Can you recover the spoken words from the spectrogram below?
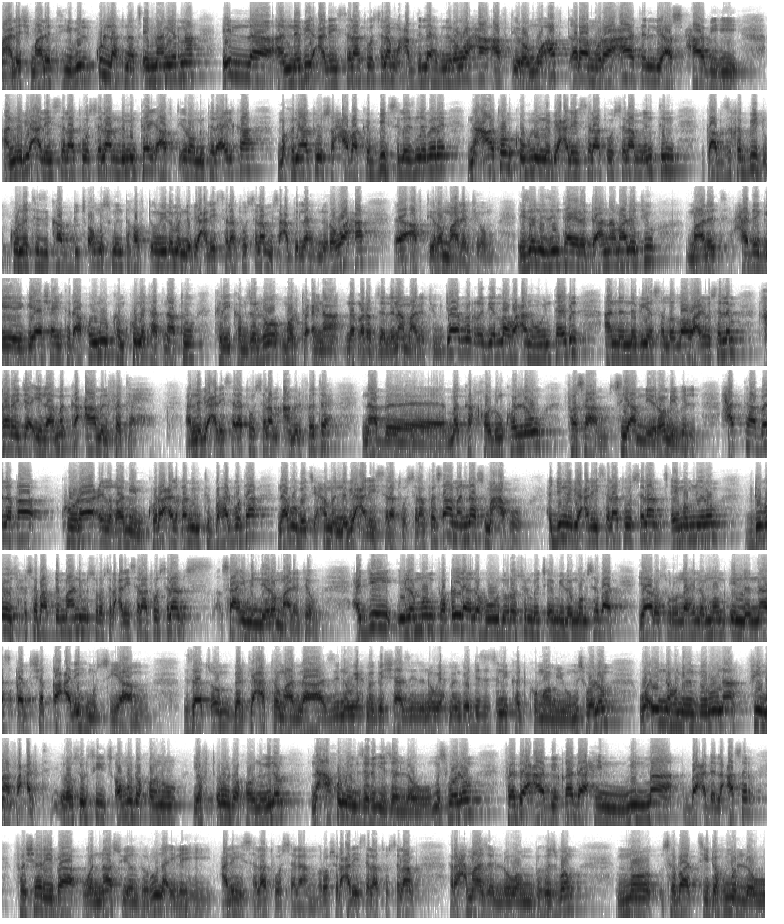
ማዕለሽ ማለት ይብል ኩላትና ጼምና ኔርና ኢላ ኣነቢ ዓለይሂ ሰላቱ ወሰላም ዓብዱላህ ብኒ ረዋሓ ኣፍጢሮሞ ኣፍጠራ ሙራዓተን ሊኣስሓቢሂ ኣነቢ ዓለይሂ ሰላቱ ወሰላም ንምንታይ ኣፍጢሮም እንተ ኢልካ ምኽንያቱ ሰሓባ ከቢድ ስለ ዝነበረ ንዓኣቶም ክብሉ እነቢ ዓለይሂ ሰላቱ ወሰላም ምእንትን ኣብዚ ከቢድ ኩነት እዚ ካብ ድጾሙስ ምእንቲ ከፍጥሩ ኢሎም ኣነቢ ዓለይሂ ሰላቱ ወሰላም ምስ ዓብዱላህ ብኒ ረዋሓ ኣፍጢሮም ማለት እዮም እዘን እዚ እንታይ የረድኣና ማለት እዩ ማለት ሓደ ገያሻይ እንተ ኮይኑ ከም ኩነታት ናቱ ክርኢ ከም ዘለዎ መርትዖ ኢና ነቕርብ ዘለና ማለት እዩ። ጃብር ረዲየላሁ ዓንሁ እውን እንታይ ይብል ኣነ ነብይ ሰለላሁ ዓለይሂ ወሰለም ኸረጀ ኢላ መካ ዓም ኣልፈትሕ ኣነቢ ዓለይሂ ሰላቱ ወሰላም ዓም ኣልፈትሕ ናብ መካ ክኸዱ እንከለዉ ፈሳም ስያም ነይሮም ይብል ሓታ በለቐ ኩራዕ ኣልገሚም ኩራዕ ኣልገሚም ትበሃል ቦታ ናብኡ በፂሖም ኣነቢ ዓለይሂ ሰላቱ ወሰላም ፈሳመ ናስ መዓሁ ሕጂ ነቢ ዓለይሂ ሰላቱ ወሰላም ጸይሞም ነይሮም፣ ብድበዝሑ ሰባት ድማ ምስ ረሱል ዓለይሂ ሰላቱ ወሰላም ሳኢሚን ነይሮም ማለት እዮም። ሕጂ ኢሎሞም ፈቂለ ለሁ ንረሱል መጺኦም ኢሎሞም ሰባት ያ ረሱሉላህ ኢሎሞም ኢነ ናስ ቀድ ሸቀ ዓለይሂም ሲያም እዛ ጾም በርቲዓቶም ኣላ እዚ ነዊሕ መገሻ እዚ እዚ ነዊሕ መንገዲ እዚ ስኒ ከድክሞም እዩ ምስ በሎም ወኢነሁም የንዙሩና ፊማ ፈዓልት ረሱልሲ ይጾሙ ዶ ኾኑ የፍጥሩ ዶ ኾኑ ኢሎም ንዓኹም እዮም ዝርእዩ ዘለዉ ምስ በሎም ፈደዓ ቢቀዳሒን ሚን ማእ ባዕደ ልዓስር ፈሸሪባ ወናሱ የንዙሩና ኢለይሂ ዓለይሂ ሰላቱ ወሰላም ረሱል ዓለይሂ ሰላቱ ወሰላም ራሕማ ዘለዎም ብህዝቦም እሞ ሰባት ይደኽሙ ኣለዉ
